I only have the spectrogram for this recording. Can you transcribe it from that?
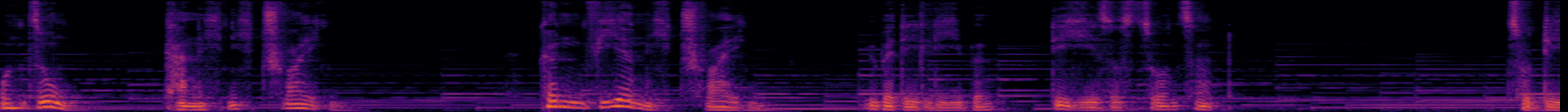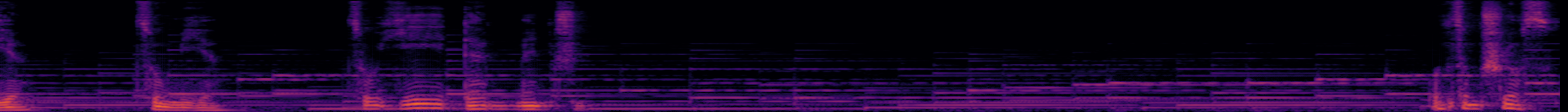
Und so kann ich nicht schweigen, können wir nicht schweigen über die Liebe, die Jesus zu uns hat, zu dir, zu mir, zu jedem Menschen. Und zum Schluss,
